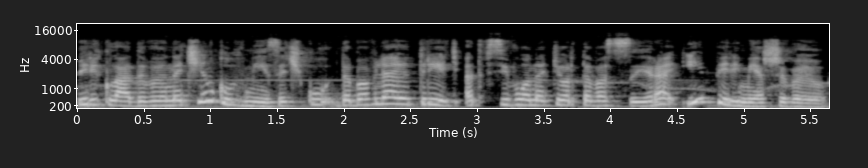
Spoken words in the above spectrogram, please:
Перекладываю начинку в мисочку, добавляю треть от всего натертого сыра и перемешиваю.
